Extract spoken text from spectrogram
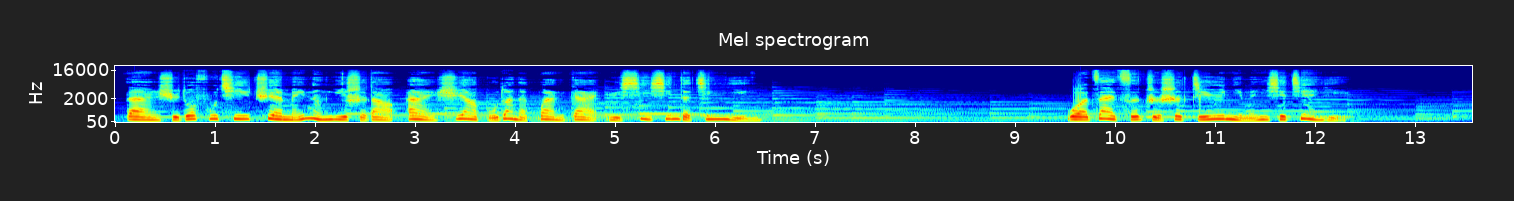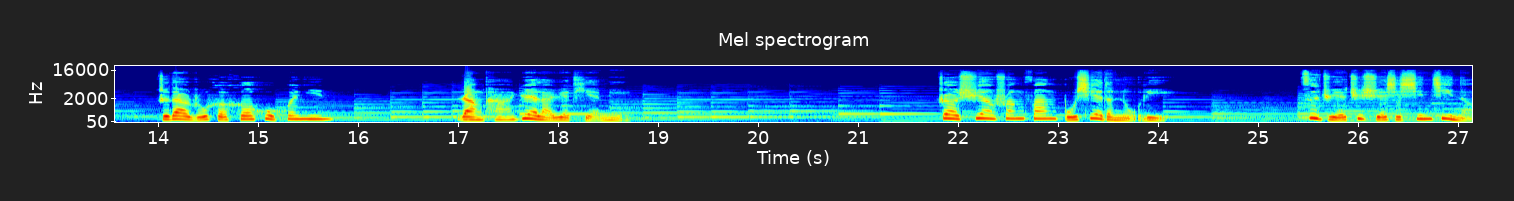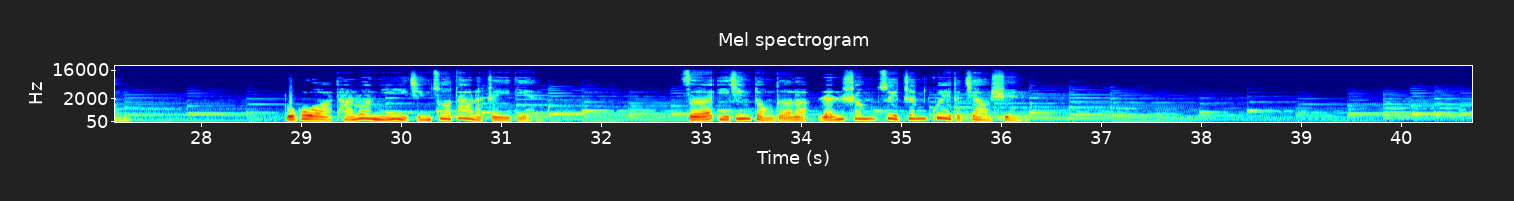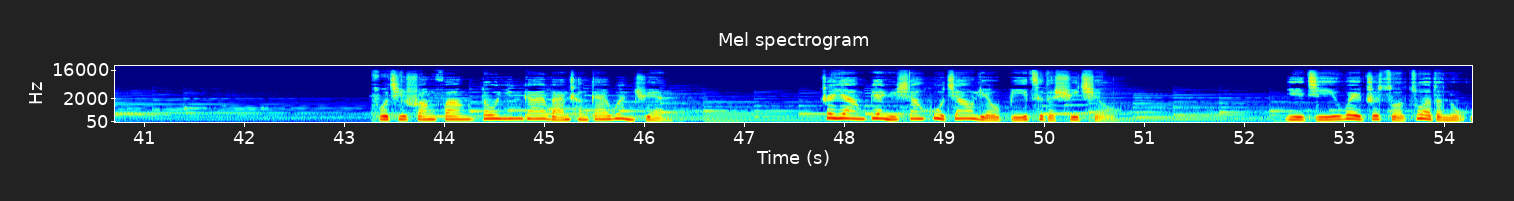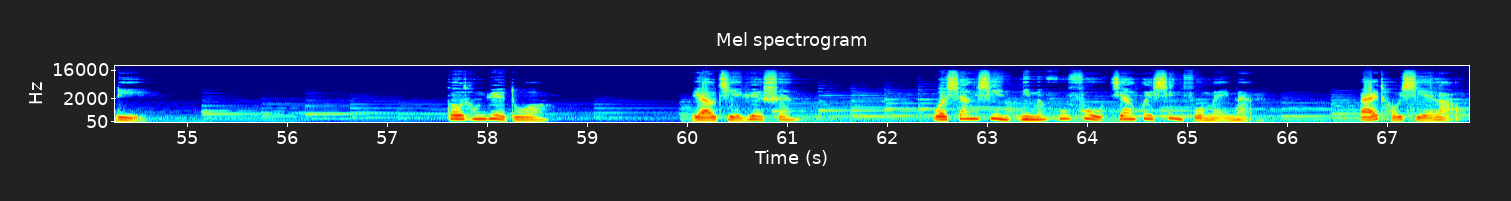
但许多夫妻却没能意识到，爱需要不断的灌溉与细心的经营。我在此只是给予你们一些建议，知道如何呵护婚姻，让它越来越甜蜜。这需要双方不懈的努力，自觉去学习新技能。不过，倘若你已经做到了这一点，则已经懂得了人生最珍贵的教训。夫妻双方都应该完成该问卷，这样便于相互交流彼此的需求，以及为之所做的努力。沟通越多。了解越深，我相信你们夫妇将会幸福美满，白头偕老。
